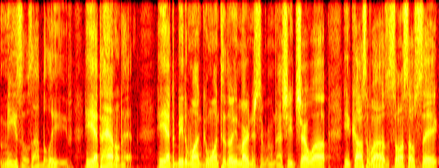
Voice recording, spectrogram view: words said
measles, I believe. He had to handle that. He had to be the one going to the emergency room. Now she'd show up. He'd call her, well, so and so sick.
